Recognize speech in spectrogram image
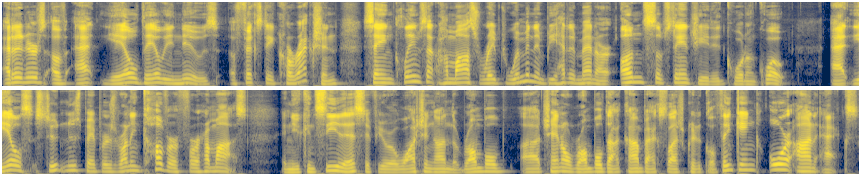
editors of at Yale Daily News affixed a correction saying claims that Hamas raped women and beheaded men are unsubstantiated, quote unquote. At Yale's student newspaper is running cover for Hamas. And you can see this if you were watching on the Rumble uh, channel, rumble.com backslash critical thinking, or on X.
